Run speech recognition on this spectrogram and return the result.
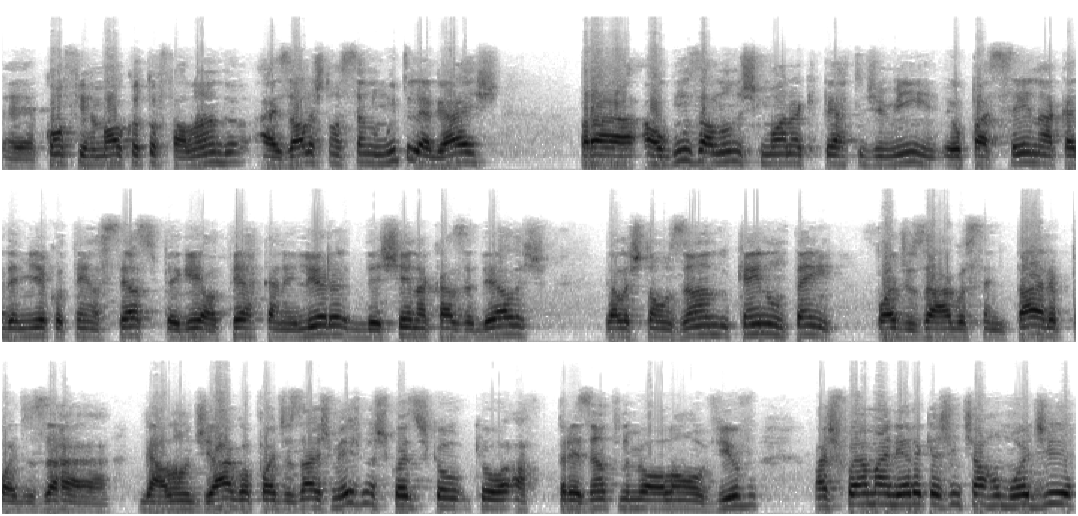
é, confirmar o que eu estou falando. As aulas estão sendo muito legais. Para alguns alunos que moram aqui perto de mim, eu passei na academia que eu tenho acesso, peguei alter, caneleira, deixei na casa delas elas estão usando. Quem não tem, pode usar água sanitária, pode usar galão de água, pode usar as mesmas coisas que eu, que eu apresento no meu aulão ao vivo, mas foi a maneira que a gente arrumou de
